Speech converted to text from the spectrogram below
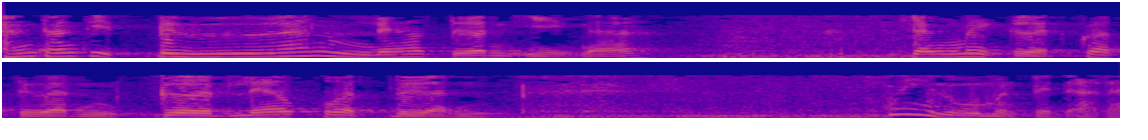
ทั้งๆทที่เตือนแล้วเตือนอีกนะ ยังไม่เกิดก็เตือน เกิดแล้วก็เตือน ไม่รู้มันเป็นอะไร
